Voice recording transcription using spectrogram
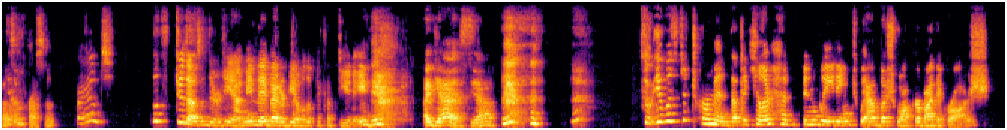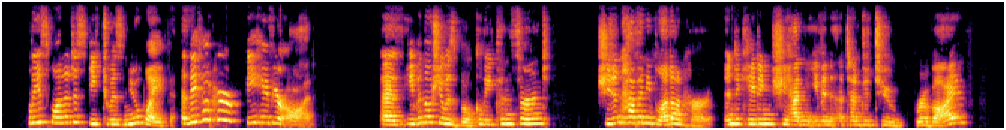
that's Yeah. impressive. right. That's 2013. I mean, they better be able to pick up DNA there. I guess, yeah. so it was determined that the killer had been waiting to ambush Walker by the garage. Police wanted to speak to his new wife as they found her behavior odd. As even though she was vocally concerned, she didn't have any blood on her, indicating she hadn't even attempted to revive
